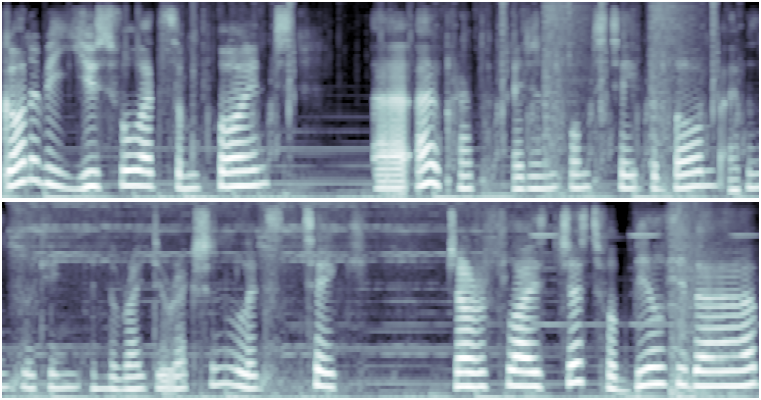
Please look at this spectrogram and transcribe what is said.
gonna be useful at some point. Uh, oh crap, I didn't want to take the bomb. I wasn't looking in the right direction. Let's take jar flies just for Beelzebub.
